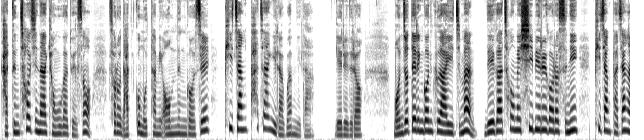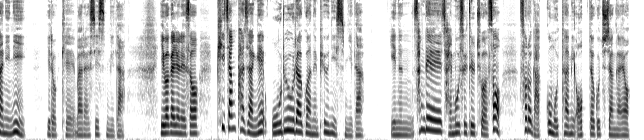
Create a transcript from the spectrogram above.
같은 처지나 경우가 돼서 서로 낫고 못함이 없는 것을 피장 파장이라고 합니다. 예를 들어 먼저 때린 건 그 아이지만 내가 처음에 시비를 걸었으니 피장파장 아니니 이렇게 말할 수 있습니다. 이와 관련해서 피장파장의 오류라고 하는 표현이 있습니다. 이는 상대의 잘못을 들추어서 서로 낫고 못함이 없다고 주장하여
